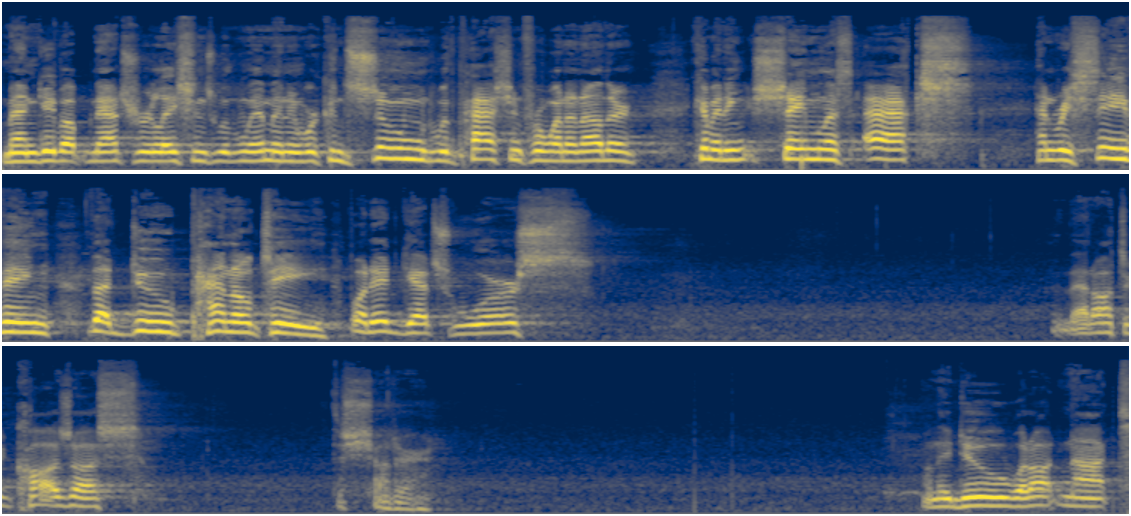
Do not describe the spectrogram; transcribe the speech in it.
Men gave up natural relations with women and were consumed with passion for one another, committing shameless acts and receiving the due penalty. But it gets worse. That ought to cause us to shudder. When they do what ought not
